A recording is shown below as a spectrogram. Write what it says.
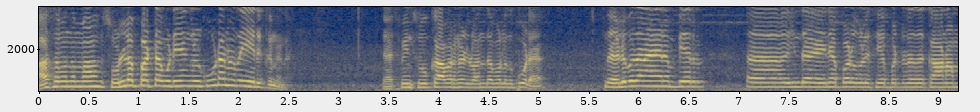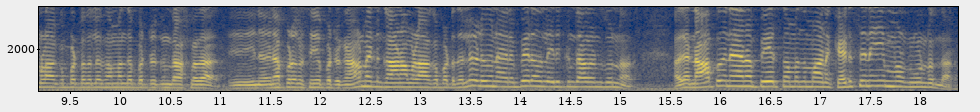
அது சம்பந்தமாக சொல்லப்பட்ட விடயங்கள் கூட நிறைய இருக்கின்றன. ஜஸ்மின் சூக்கா அவர்கள் வந்த பொழுது கூட இந்த எழுபதனாயிரம் பேர் இந்த இனப்படுகொலை செய்யப்பட்டது காணாமலாக்கப்பட்டதில் சம்மந்தப்பட்டிருக்கின்றார்களா இன இனப்படுகொலை செய்யப்பட்டிருக்கிறார்கள் மற்றும் காணாமலாக்கப்பட்டதில் எழுபதாயிரம் பேர் அதில் இருக்கின்றார்கள்னு சொன்னார். அதில் நாற்பதனாயிரம் பேர் சம்பந்தமான கரிசனையும் கொண்டு வந்தார்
